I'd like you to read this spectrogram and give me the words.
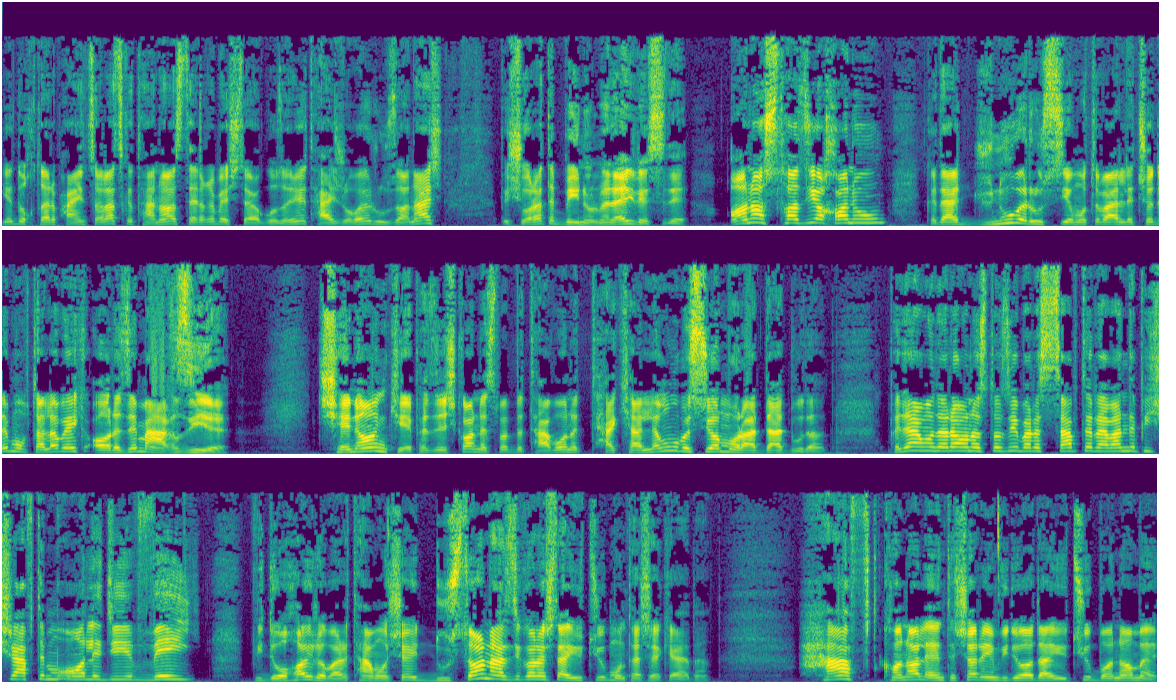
یه دختر پنج ساله است که تنها از طریق به اشتراک گذاری تجربه روزانش به شهرت بین المللی رسیده. آناستازیا خانوم که در جنوب روسیه متولد شده مبتلا به یک آرزه مغزیه. چنان که پزشکان نسبت به توان تکلم او بسیار مردد بودند. پدر مادر آناستازی برای ثبت روند پیشرفت معالجه وی ویدیوهایی را برای تماشای دوستان نزدیکانش در یوتیوب منتشر کردند. هفت کانال انتشار این ویدیو در یوتیوب با نام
